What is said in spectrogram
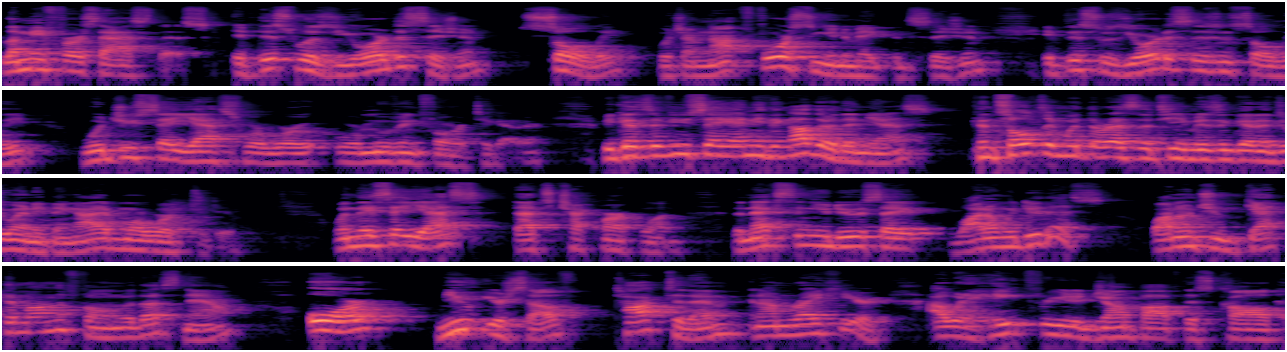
Let me first ask this. If this was your decision solely, which I'm not forcing you to make the decision, if this was your decision solely, would you say yes, we're, we're, we're moving forward together? Because if you say anything other than yes, consulting with the rest of the team isn't going to do anything. I have more work to do. When they say yes, that's check mark one. The next thing you do is say, why don't we do this? Why don't you get them on the phone with us now? Or mute yourself, talk to them, and I'm right here. I would hate for you to jump off this call,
